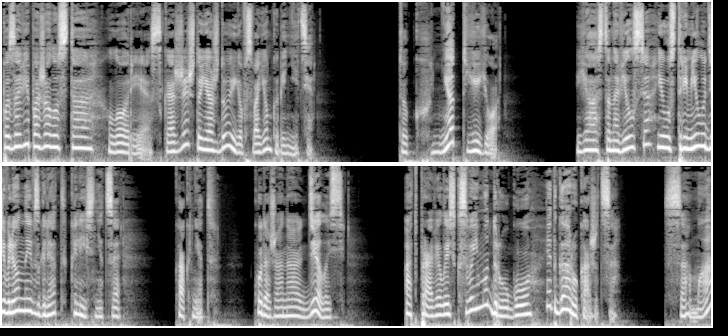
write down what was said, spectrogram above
«Позови, пожалуйста, Лори, скажи, что я жду ее в своем кабинете». «Так нет ее». Я остановился и устремил удивленный взгляд к лестнице. «Как нет? Куда же она делась?» «Отправилась к своему другу, Эдгару, кажется». «Сама?»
